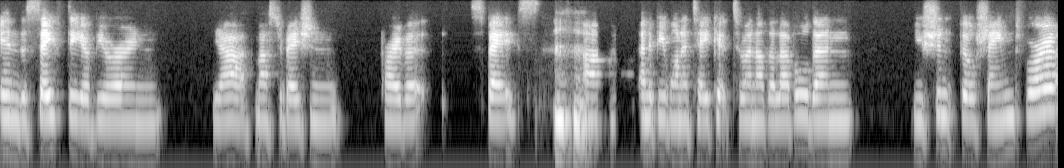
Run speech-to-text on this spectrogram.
in the safety of your own yeah masturbation private space. Mm-hmm. um, and if you want to take it to another level then you shouldn't feel shamed for it.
